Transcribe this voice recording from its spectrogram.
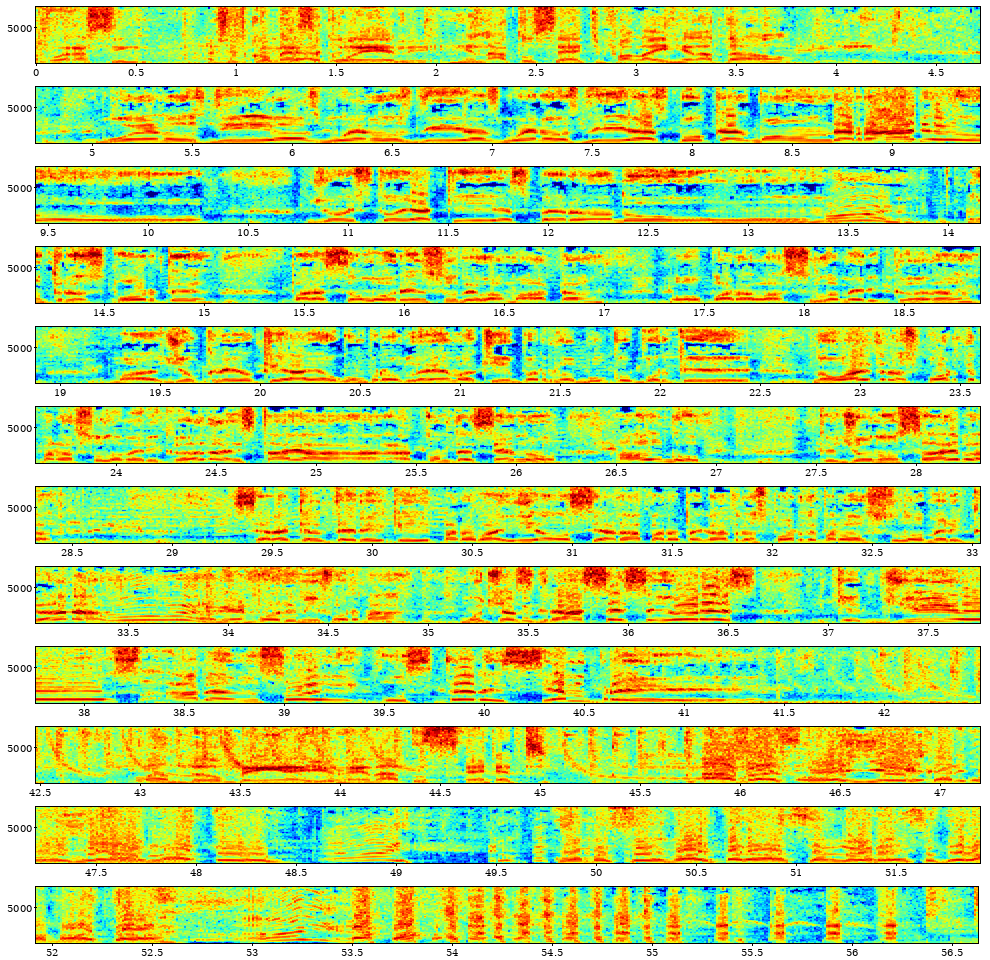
Agora sim. A gente começa Obrigado, com ele, Renato Sete. Fala aí, Renatão. Buenos días, buenos días, buenos días, Pokémon de Radio. Eu estou aqui esperando um, um transporte para São Lourenço de la Mata ou para a Sul-Americana, mas eu creio que há algum problema aqui em Pernambuco porque não há transporte para a Sul-Americana. Está acontecendo algo que eu não saiba? Será que eu terei que ir para a Bahia ou Ceará para pegar transporte para a Sul-Americana? Alguém pode me informar? Muitas graças, senhores, e que Deus abençoe vocês sempre. Mandou bem aí o Renato Sete. Abras. Oye, Ricardo, oye, abra. Renato. Como você vai para São Lourenço de la Mata?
